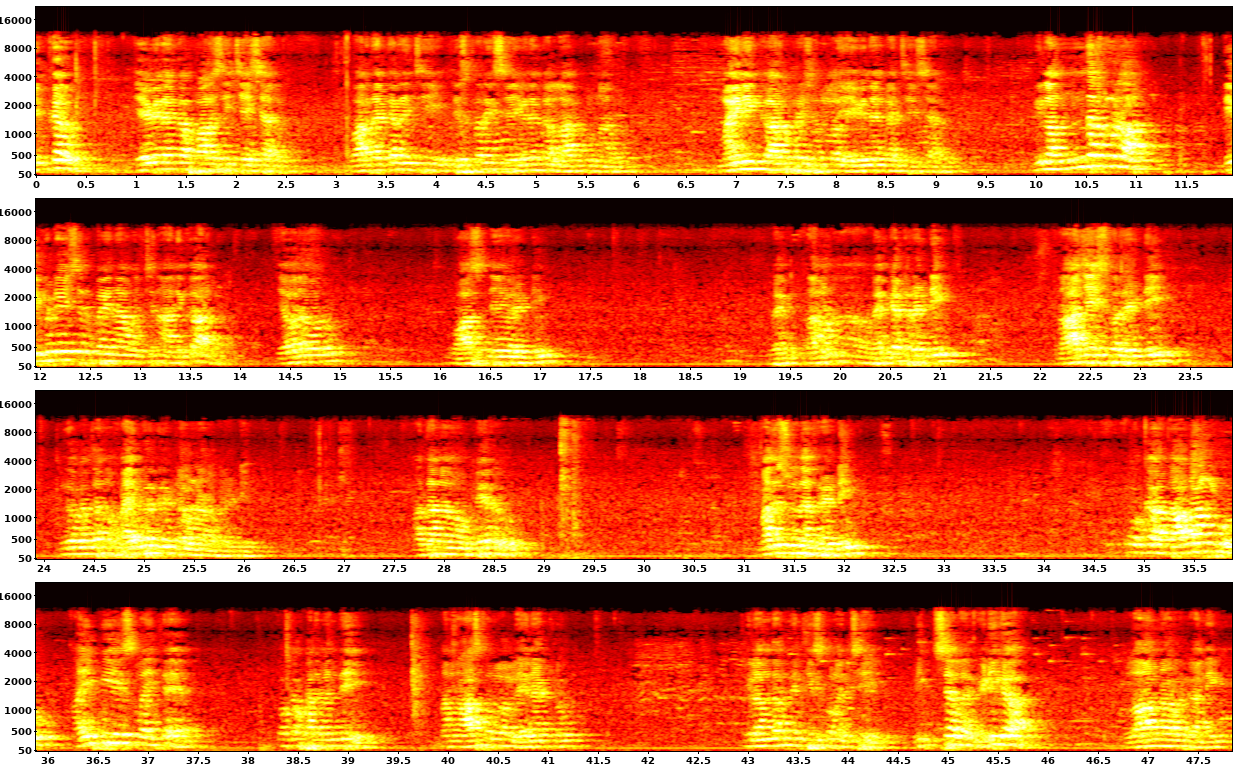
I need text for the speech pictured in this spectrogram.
లిక్కర్ ఏ విధంగా పాలసీ చేశారు? వారి దగ్గర నుంచి డిస్టరీస్ ఏ విధంగా లాక్కున్నారు? మైనింగ్ కార్పొరేషన్లో ఏ విధంగా చేశారు? వీళ్ళందరూ కూడా డిప్యుటేషన్ పైన వచ్చిన అధికారులు ఎవరెవరు? వాసుదేవరెడ్డి వెంక- వెంకటరెడ్డి రాజేశ్వర్ రెడ్డి ఇంకొక తను ఫైబర్ గ్రిడ్లో ఉన్నాడు ఒక రెడ్డి అతను పేరు మధుసూదన్ రెడ్డి. ఒక దాదాపు ఐపీఎస్ అయితే ఒక పది మంది మన రాష్ట్రంలో లేనట్లు వీళ్ళందరినీ తీసుకొని వచ్చి విచ్చల విడిగా లా అండ్ ఆర్డర్ కానీ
